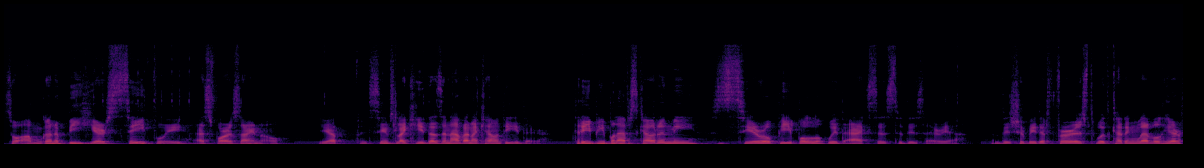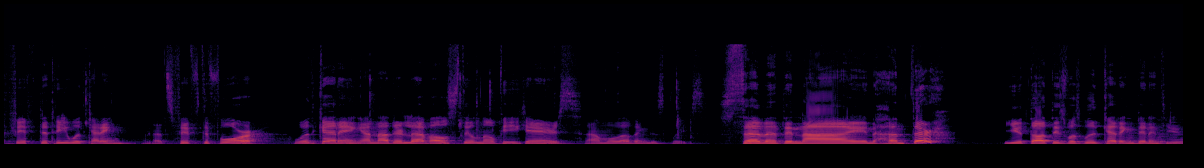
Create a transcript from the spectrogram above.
So I'm gonna be here safely as far as I know. Yep, it seems like he doesn't have an account either. Three people have scouted me, zero people with access to this area. And this should be the first woodcutting level here, 53 woodcutting. And that's 54. Woodcutting, another level, still no PKers. I'm loving this place. 79 Hunter? You thought this was woodcutting, didn't you?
